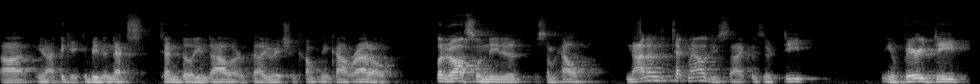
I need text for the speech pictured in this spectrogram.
Uh, you know, I think it could be the next $10 billion valuation company in Colorado, but it also needed some help, not on the technology side, because they're deep, you know, very deep,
